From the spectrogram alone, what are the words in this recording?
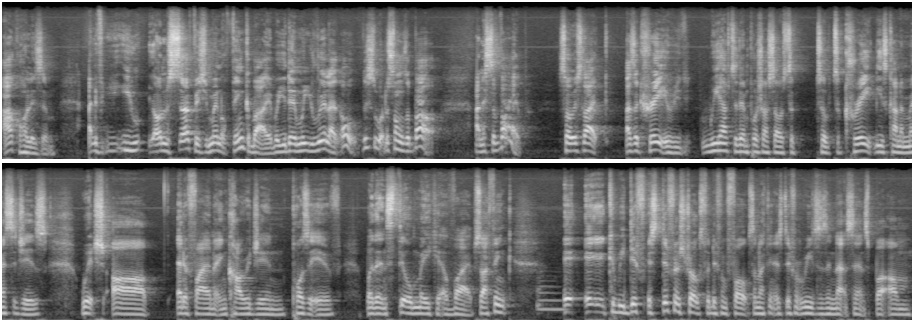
alcoholism. And if you, you on the surface you may not think about it but you then when you realize oh this is what the song's about. And it's a vibe. So it's like as a creative we have to then push ourselves to to, to create these kind of messages which are edifying encouraging positive but then still make it a vibe so i think it, it, it could be different it's different strokes for different folks and i think there's different reasons in that sense but um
